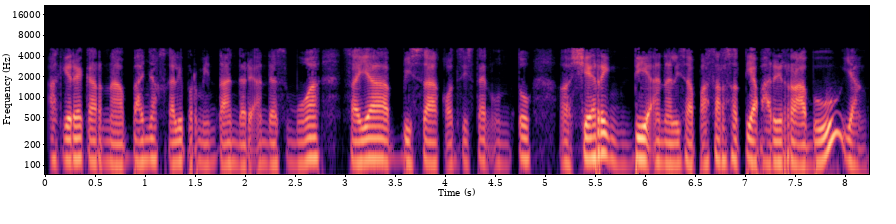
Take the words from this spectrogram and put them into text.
Akhirnya karena banyak sekali permintaan dari Anda semua, saya bisa konsisten untuk uh, sharing di analisa pasar setiap hari Rabu yang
